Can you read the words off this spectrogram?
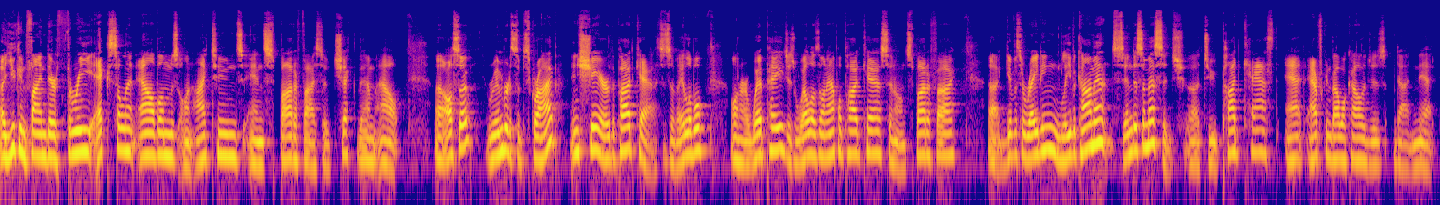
Uh, you can find their three excellent albums on iTunes and Spotify, so check them out. Uh, also, remember to subscribe and share the podcast. It's available on our webpage as well as on Apple Podcasts and on Spotify. Uh, give us a rating, leave a comment, send us a message uh, to podcast at africanbiblecolleges.net.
